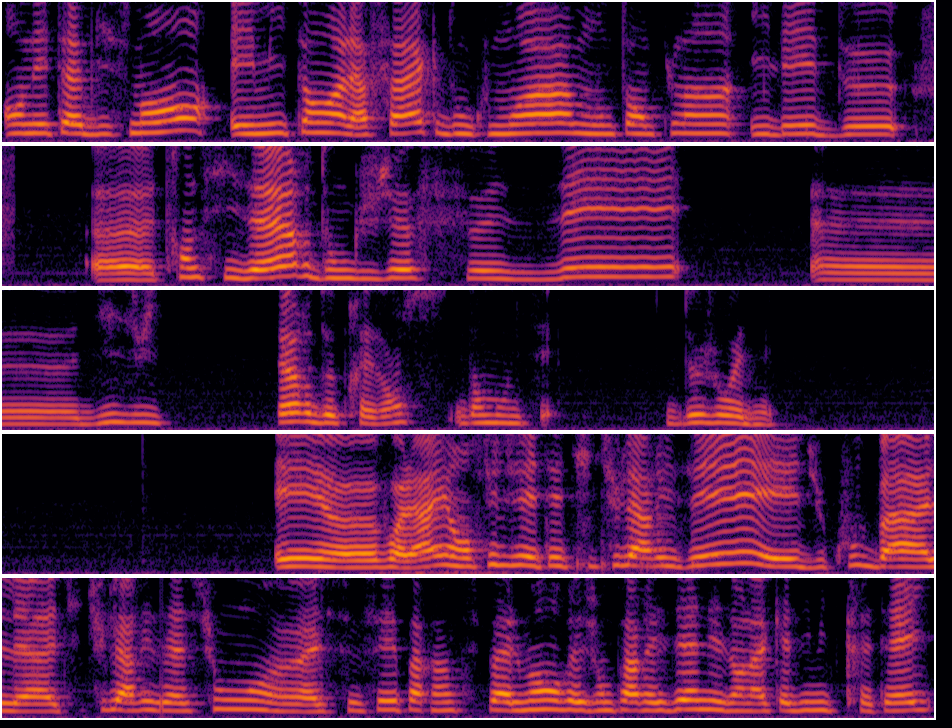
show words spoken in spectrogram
en établissement et mi-temps à la fac. Donc moi, mon temps plein, il est de euh, 36 heures, donc je faisais euh, 18 heures de présence dans mon lycée deux jours et demi. Et euh, voilà, et ensuite j'ai été titularisée, et du coup, bah, la titularisation, euh, elle se fait principalement en région parisienne et dans l'académie de Créteil.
